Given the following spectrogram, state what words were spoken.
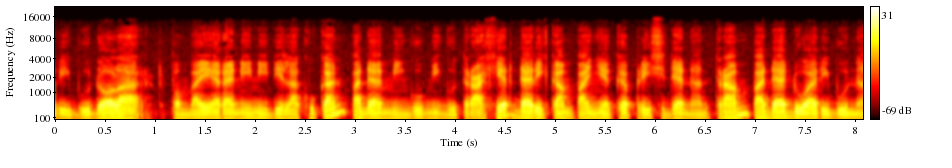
ribu dolar. Pembayaran ini dilakukan pada minggu-minggu terakhir dari kampanye kepresidenan Trump pada 2016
